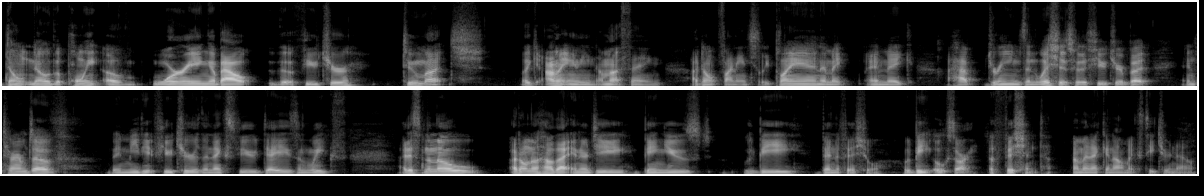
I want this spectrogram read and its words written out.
don't know the point of worrying about the future too much. Like I mean, I'm not saying I don't financially plan and make and make I have dreams and wishes for the future, but in terms of the immediate future, the next few days and weeks, I just don't know I don't know how that energy being used would be beneficial. Would be oh sorry, efficient. I'm an economics teacher now.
